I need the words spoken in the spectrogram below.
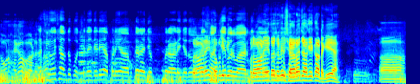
ਦੌਣ ਹੈਗਾ ਵਰਡ ਅਸੀਂ ਉਹ ਸ਼ਬਦ ਪੁੱਛਦੇ ਜਿਹੜੇ ਆਪਣੇ ਆਪ ਘਰਾਂ 'ਚ ਪੁਰਾਣੇ ਜਦੋਂ ਪੁਰਾਣੇ ਆਪਣੇ ਸਾਂਝੇ ਪਰਿਵਾਰ ਦੀ ਪੁਰਾਣੇ ਤਾਂ ਸਵੇਰ ਸ਼ਹਿਰਾਂ ਆ ਕੇ ਘਟ ਗਏ ਆ। ਆ।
